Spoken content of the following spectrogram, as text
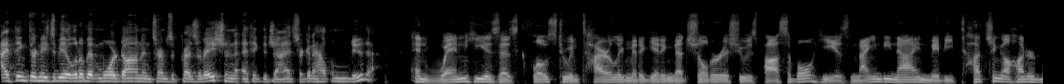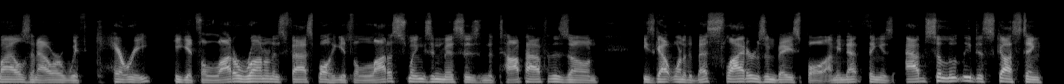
I think there needs to be a little bit more done in terms of preservation. And I think the Giants are going to help him do that. And when he is as close to entirely mitigating that shoulder issue as possible, he is 99, maybe touching 100 miles an hour with carry. He gets a lot of run on his fastball. He gets a lot of swings and misses in the top half of the zone. He's got one of the best sliders in baseball. I mean, that thing is absolutely disgusting.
